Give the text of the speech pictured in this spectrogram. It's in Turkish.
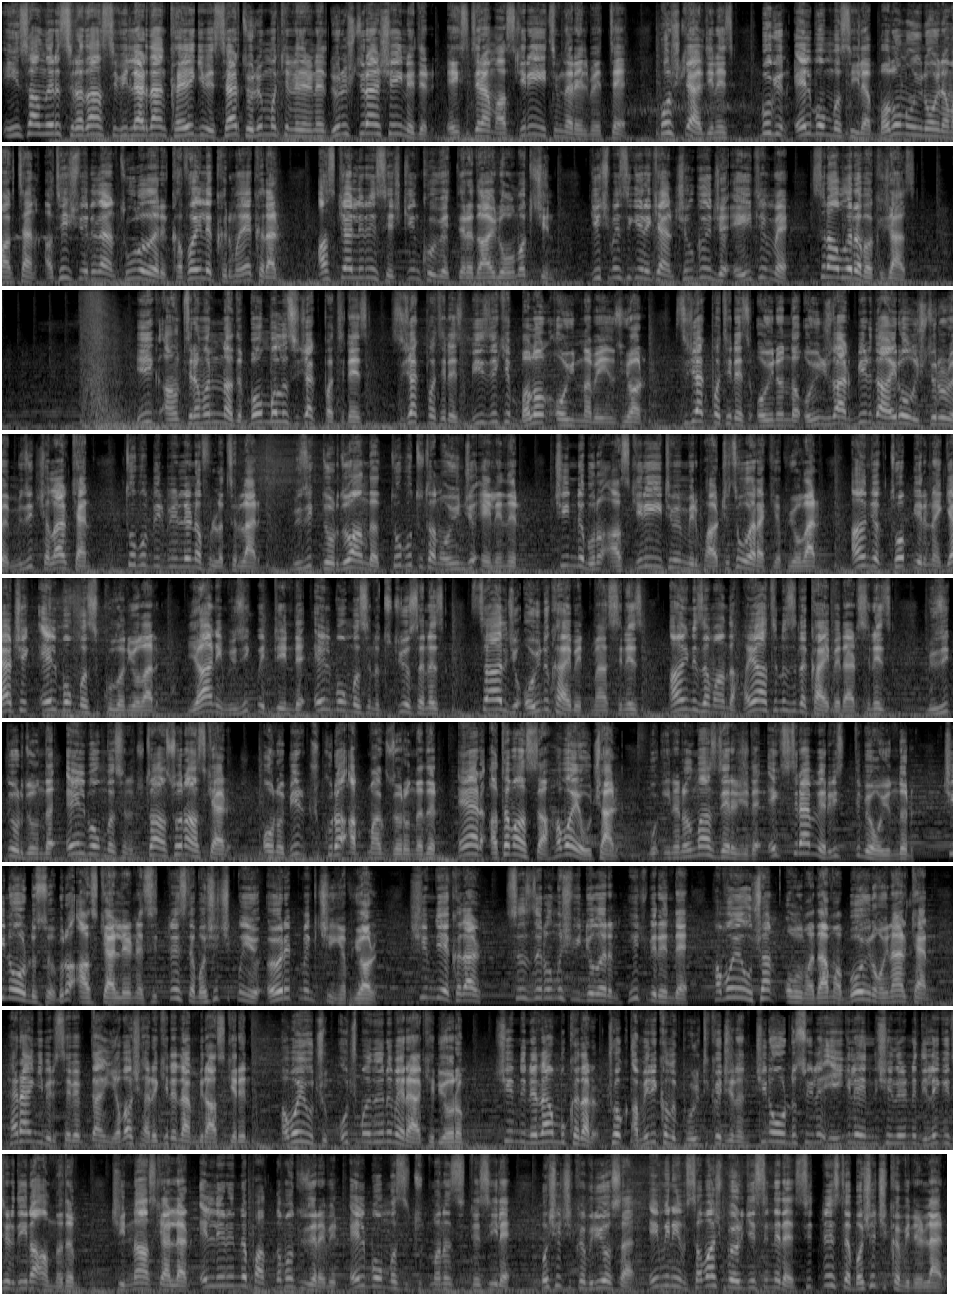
İnsanları sıradan sivillerden kaya gibi sert ölüm makinelerine dönüştüren şey nedir? Ekstrem askeri eğitimler elbette. Hoş geldiniz. Bugün el bombasıyla balon oyunu oynamaktan ateş verilen tuğlaları kafayla kırmaya kadar askerlerin seçkin kuvvetlere dahil olmak için geçmesi gereken çılgınca eğitim ve sınavlara bakacağız. İlk antrenmanın adı bombalı sıcak patates. Sıcak patates bizdeki balon oyununa benziyor. Sıcak patates oyununda oyuncular bir daire oluşturur ve müzik çalarken topu birbirlerine fırlatırlar. Müzik durduğu anda topu tutan oyuncu elenir. Çin'de bunu askeri eğitimin bir parçası olarak yapıyorlar. Ancak top yerine gerçek el bombası kullanıyorlar. Yani müzik bittiğinde el bombasını tutuyorsanız sadece oyunu kaybetmezsiniz, aynı zamanda hayatınızı da kaybedersiniz. Müzik durduğunda el bombasını tutan son asker onu bir çukura atmak zorundadır. Eğer atamazsa havaya uçar. Bu inanılmaz derecede ekstrem ve riskli bir oyundur. Çin ordusu bunu askerlerine stresle başa çıkmayı öğretmek için yapıyor. Şimdiye kadar sızdırılmış videoların hiçbirinde havaya uçan olmadı ama bu oyunu oynarken herhangi bir sebepten yavaş hareket eden bir askerin havaya uçup uçmadığını merak ediyorum. Şimdi neden bu kadar çok Amerikalı politikacının Çin ordusuyla ilgili endişelerini dile getirdiğini anladım. Çinli askerler ellerinde patlamak üzere bir el bombası tutmanın stresiyle başa çıkabiliyorsa eminim savaş bölgesinde de stresle başa çıkabilirler.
